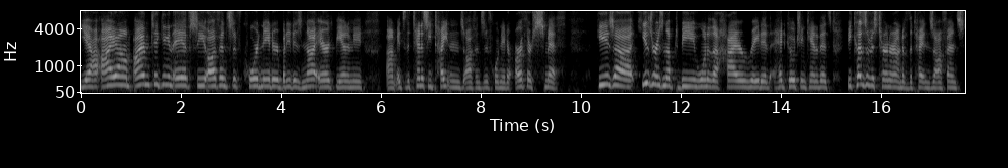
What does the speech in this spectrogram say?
Yeah, I um I'm taking an AFC offensive coordinator, but it is not Eric Bieniemy. Um, it's the Tennessee Titans offensive coordinator Arthur Smith. He's uh he's risen up to be one of the higher rated head coaching candidates because of his turnaround of the Titans offense,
